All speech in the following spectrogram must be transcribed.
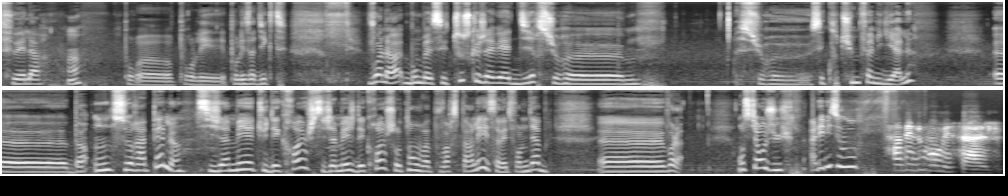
FELA, hein, pour, euh, pour, les, pour les addicts. Voilà, bon, bah, c'est tout ce que j'avais à te dire sur, euh, sur euh, ces coutumes familiales. ben, on se rappelle, si jamais tu décroches, si jamais je décroche, autant on va pouvoir se parler et ça va être formidable. voilà, on se tient au jus. Allez, bisous Fin des nouveaux messages.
